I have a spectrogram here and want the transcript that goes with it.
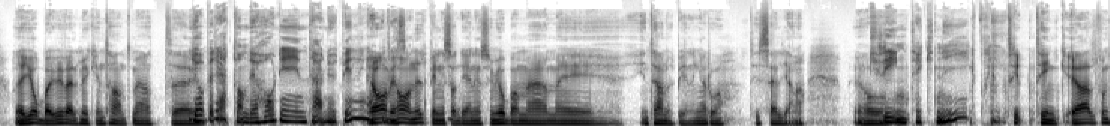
och där jobbar vi väldigt mycket internt med att... Eh, Jag berättar om det. Har ni internutbildningar? Ja, vi har en utbildningsavdelning som jobbar med, med internutbildningar då, till säljarna. Kring teknik? Tänk, allt från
